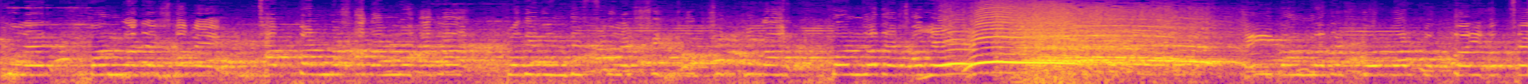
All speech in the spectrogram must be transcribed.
স্কুলের বাংলাদেশ হবে ছাপ্পান্ন সাতান্ন হাজার প্রতিবন্ধী স্কুলের শিক্ষক শিক্ষিকার বাংলাদেশ হবে। সেই বাংলাদেশ করবার প্রত্যয় হচ্ছে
